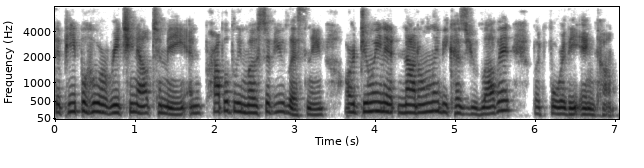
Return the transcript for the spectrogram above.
The people who are reaching out to me, and probably most of you listening, are doing it not only because you love it, but for the income.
